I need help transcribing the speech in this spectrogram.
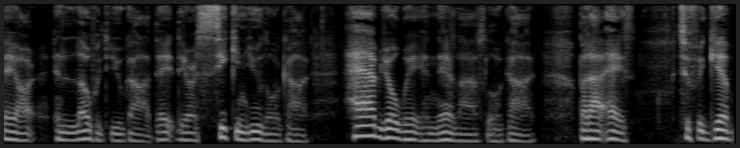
They are in love with you, God. They, they are seeking you, Lord God. Have your way in their lives, Lord God. But I ask to forgive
